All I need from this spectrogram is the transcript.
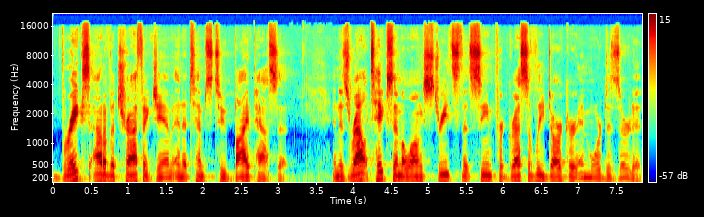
breaks out of a traffic jam and attempts to bypass it. And his route takes him along streets that seem progressively darker and more deserted.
